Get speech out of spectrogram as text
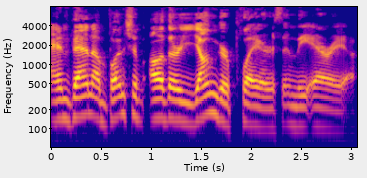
and then a bunch of other younger players in the area.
